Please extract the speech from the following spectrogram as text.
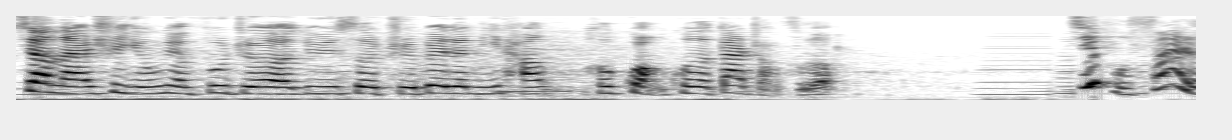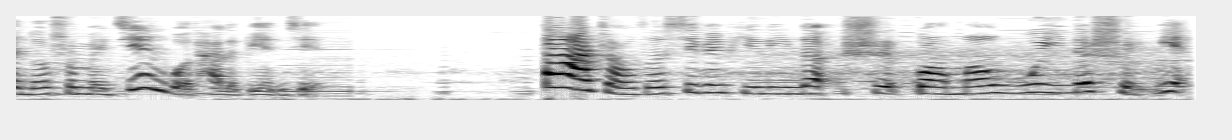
向南是永远附着绿色植被的泥塘和广阔的大沼泽。吉普赛人都说没见过它的边界。大沼泽西边毗邻的是广袤无垠的水面，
